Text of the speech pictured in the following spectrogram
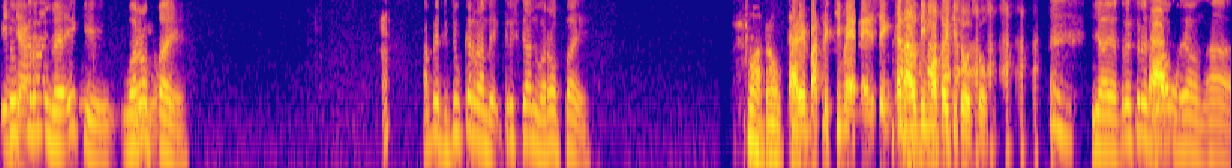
tuker ambek iki Waroba ya? Hmm? Apa ditukar ambek Christian Waroba ya? Dari Patrick Jimenez sing penalti moto ditutup Iya ya, terus terus Nah. ya, Om, ya. Ah,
